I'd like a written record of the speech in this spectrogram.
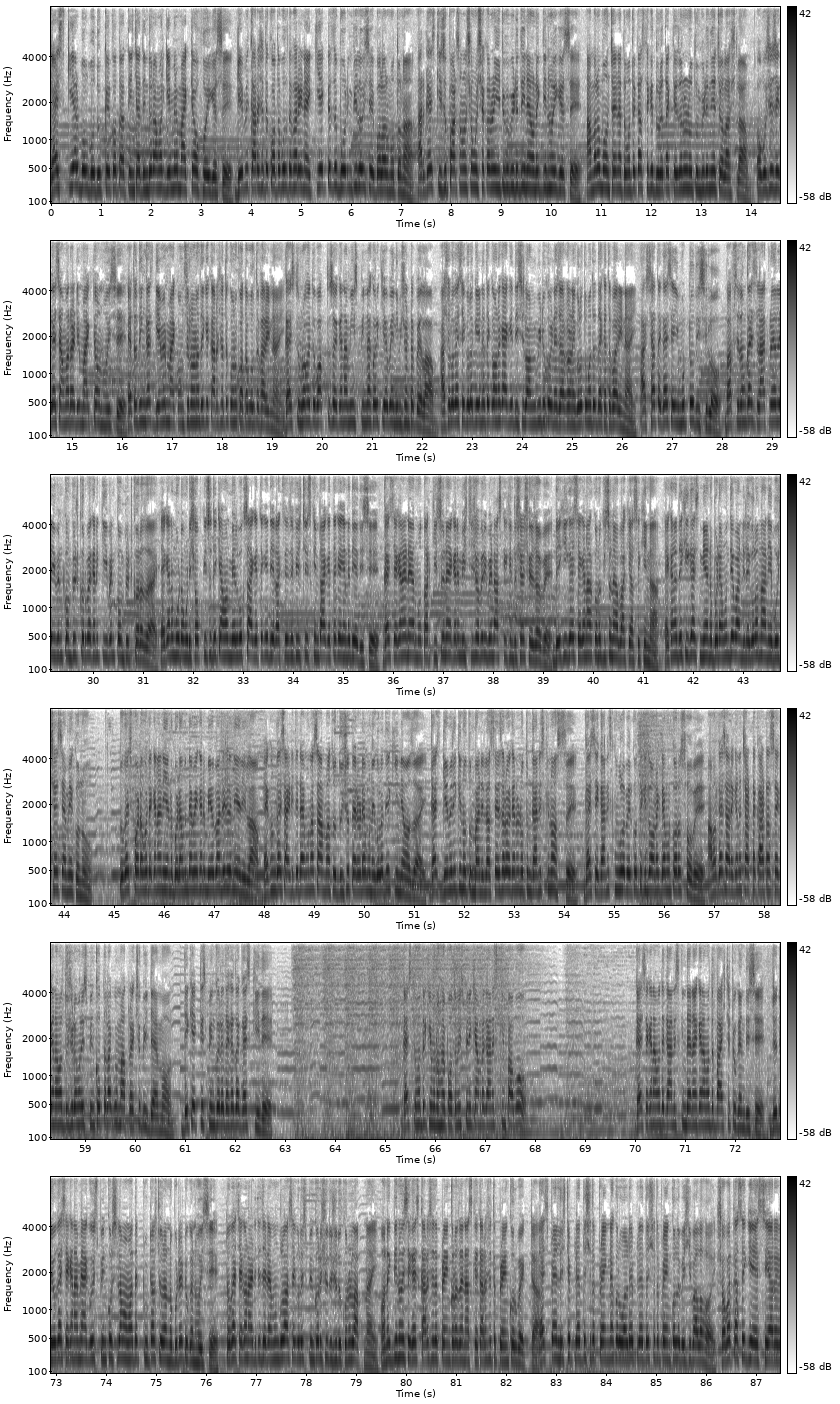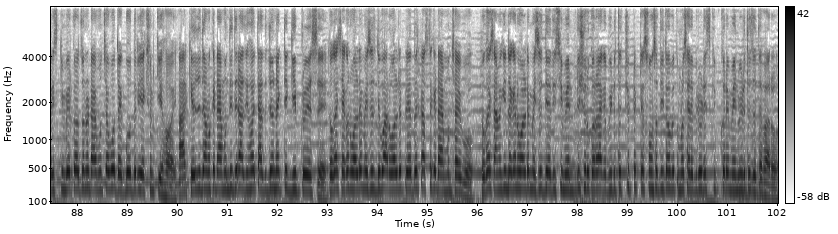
Guys কি আর বলব, দুঃখের কথা, তিন, চার দিন ধরে আমার গেমের মাইকটা অফ হয়ে গেছে। গেমে কারোর সাথে কথা বলতে পারি নাই, কি একটা যে বোরিং ফিল হয়েছে বলার মতো না। আর গাইস কিছু পার্সোনাল সমস্যার কারণে ইউটিউবে ভিডিও দিনে অনেক দিন হয়ে গেছে। আমারও মন চাই না তোমাদের কাছ থেকে দূরে থাকতে এজন্য নতুন ভিডিও নিয়ে চলে আসলাম। অবশেষে গাইস আমার আইডি মাইকটা অন হয়েছে এতদিন গাইস গেমের মাইক অন ছিল না দেখে কারোর সাথে কোনো কথা বলতে পারি নাই। গাইস তোমরা হয়তো ভাবতেছো, এখানে আমি স্পিন না করে কীভাবে অ্যানিমেশনটা পেলাম? আসলে গাইস এগুলো গেইনা থেকে অনেক আগে দিছিল, আমি ভিডিও করি না, যার কারণে এগুলো তোমাদের দেখাতে পারি নাই। আর সাথে গাইস এই মুডটাও দিছিল। ভাবছিলাম গাইস লাখ রয়ালের ইভেন্ট কমপ্লিট করব এখানে কি ইভেন্ট কমপ্লিট করা যায়? এখানে মোটামুটি সবকিছু দেখে আমার মেল বক্স আগে থেকে দিয়ে রাখছে যে ফিস্টি স্ক্রিনটা আগে থেকে এখানে দিয়ে দিছে। গাইস এখানে নেওয়ার মতো আর কিছু নেই এখানে মিষ্টি সবের ইভেন্ট আজকে কিন্তু শেষ হয়ে যাবে। দেখি গাইস এখানে আর কোনো কিছু নেওয়া বাকি আছে কিনা? এখানে দেখি গাইস নিরানব্বই এমন দিয়ে বান্ডিল এগুলো না নিয়ে বসে আছি আমি এখনও। তো গাইস ফটাফট এখানে নিয়ে নেব। ডায়মন্ড আমি এখানে মেল বান্ডিলটা নিয়ে নিলাম। এখন গাইস আইডিতে ডায়মন্ড আছে, আর মাত্র দুইশো তেরো ডায়মন্ড এগুলো দিয়ে কি নেওয়া যায়? গাইস গেমে দেখি নতুন বান্ডিল আছে? এছাড়াও এখানে নতুন গান স্কিনও আসছে গাইস এই গান স্কিনগুলো বের করতে কিন্তু অনেক ডায়মন্ড খরচ হবে। আমার গাইস আর এখানে চারটা কাঠ আছে, এখানে আমার দুশো ডায়মন্ড স্পিন করতে লাগবে মাত্র একশো বিশ ডায়মন্ড দেখি একটি স্পিন করে দেখা যাক গাইস কি দে গাইস তোমাদের কি মনে হয়, প্রথম স্পিনে কি আমরা গান স্কিন পাবো? গাইস এখানে আমাদের গান স্কিন দেয় না, এখানে আমাদের বাইশটা টোকেন দিছে। যদিও গাইস এখানে আমি আগে স্পিন করছিলাম, আমাদের টোটাল চুরানব্বইটা টোকেন হয়েছে তো গাইস এখন আইডিতে যে ডায়মন্ডগুলো আছে, এগুলো স্পিন করে শুধু শুধু কোনো লাভ নাই। অনেক দিন হয়েছে গাইস কারোর সাথে প্র্যাঙ্ক করা যায় না, আজকে কারোর সাথে প্র্যাঙ্ক করব একটা। গাইস প্র্যাঙ্ক লিস্টে প্লেয়ারদের সাথে প্র্যাঙ্ক না করে ওয়ার্ল্ডের প্লেয়ারদের সাথে প্র্যাঙ্ক করলে বেশি ভালো হয়। সবার কাছে গিয়ে সিআর এর স্কিম বের করার জন্য ডায়মন্ড চাবো, দেখব ওদের রিয়াকশন কি হয়। আর কেউ যদি আমাকে ডায়মন্ড দিতে রাজি হয়, তাদের জন্য একটি গিফট রয়েছে। তো গাইস এখন ওয়ার্ল্ডে মেসেজ দিব আর ওয়ার্ল্ডের প্লেয়ারদের কাছ থেকে ডায়মন্ড চাইব। তো গাইস আমি কিন্তু এখানে ওয়ার্ল্ডে মেসেজ দিয়ে দিচ্ছি মেন ভিডিও শুরু করার আগে ভিডিওতে ছোট্ট একটা স্পন্সর দিতে হবে। তোমরা সাইড ভিডিওটা স্কিপ করে মেন ভিডিওতে যেতে পারো?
